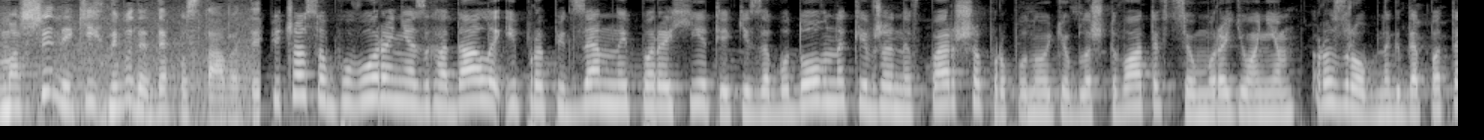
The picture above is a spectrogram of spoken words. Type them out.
машин, яких не буде де поставити. Під час обговорення згадали і про підземний перехід, який забудовники вже не вперше пропонують облаштувати в цьому районі. Розробник ДПТ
